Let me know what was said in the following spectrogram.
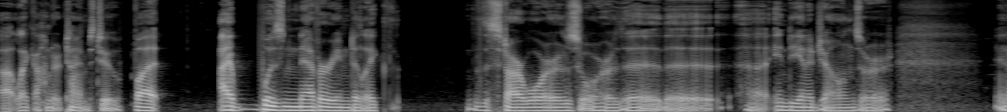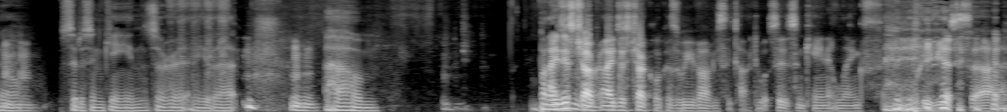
uh, like a hundred times too. But I was never into like the Star Wars or the the uh, Indiana Jones or you know mm-hmm. Citizen Kane's or any of that. mm-hmm. um, but I, I just chuckle. I just chuckle because we've obviously talked about Citizen Kane at length in previous uh,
